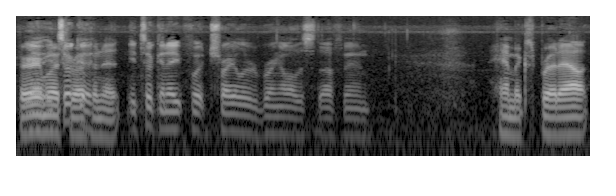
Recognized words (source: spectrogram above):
Very Yeah, it much took a- roughing it. It took an eight foot trailer to bring all this stuff in. Hammock spread out.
